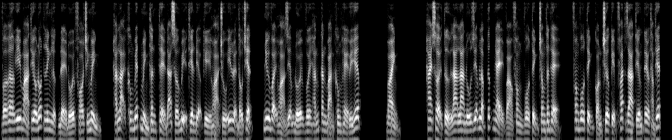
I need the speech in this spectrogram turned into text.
vờ ơ y mà thiêu đốt linh lực để đối phó chính mình, hắn lại không biết mình thân thể đã sớm bị thiên địa kỳ hỏa chú ý luyện tấu triệt, như vậy hỏa diễm đối với hắn căn bản không hề uy hiếp. Và h hai sợi tử la lan đũ diễm lập tức nhảy vào phong vô tịnh trong thân thể, phong vô tịnh còn chưa kịp phát ra tiếng kêu thảm thiết,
